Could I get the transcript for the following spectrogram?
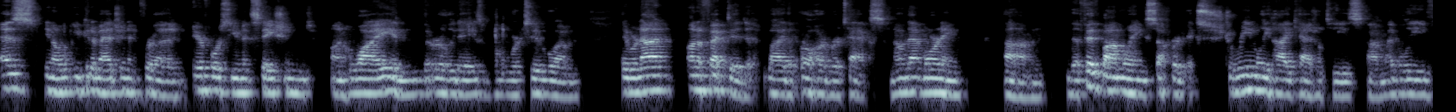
as you know, you could imagine it for an Air Force unit stationed on Hawaii in the early days of World War II. Um, they were not unaffected by the Pearl Harbor attacks. And on that morning, um, the fifth bomb wing suffered extremely high casualties. Um, I believe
